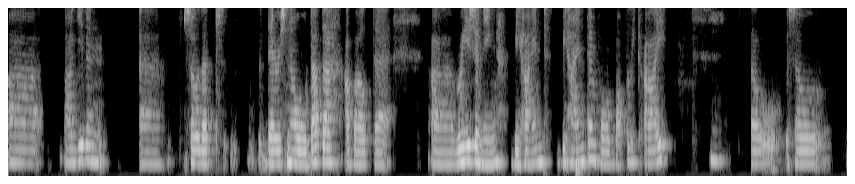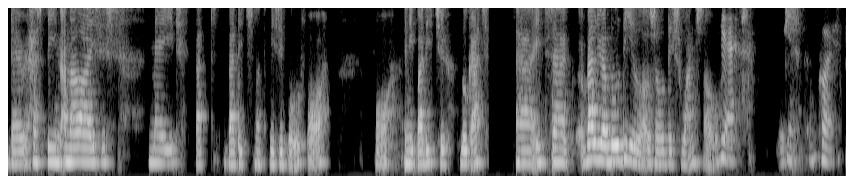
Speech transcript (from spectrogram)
uh, are given uh, so that there is no data about the uh, reasoning behind behind them for public eye. Mm. So, so there has been analysis made, but but it's not visible for for anybody to look at. Uh, it's a valuable deal also this one so yes yes, of course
